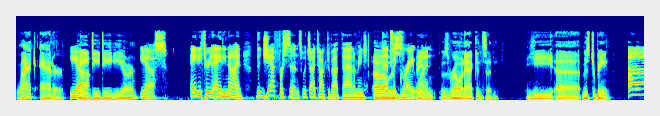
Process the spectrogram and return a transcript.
Blackadder. Yeah. A D D E R. Yes. 83 to 89. The Jeffersons, which I talked about that. I mean, Oh, that's was- a great wait, one. It was Rowan Atkinson. He, uh, Mr. Bean. Oh.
